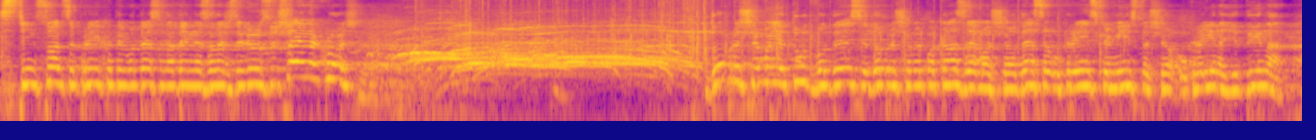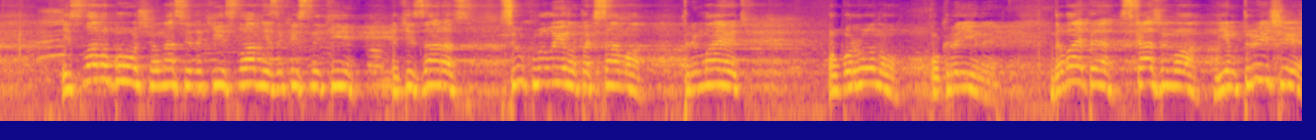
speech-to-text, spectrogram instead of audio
з тінь сонця приїхати в Одесу на День Незалежності? Кажу, звичайно хочу. Добре, що ми є тут, в Одесі. Добре, що ми показуємо, що Одеса українське місто, що Україна єдина. І слава Богу, що у нас є такі славні захисники, які зараз цю хвилину так само тримають оборону України. Давайте скажемо їм тричі:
